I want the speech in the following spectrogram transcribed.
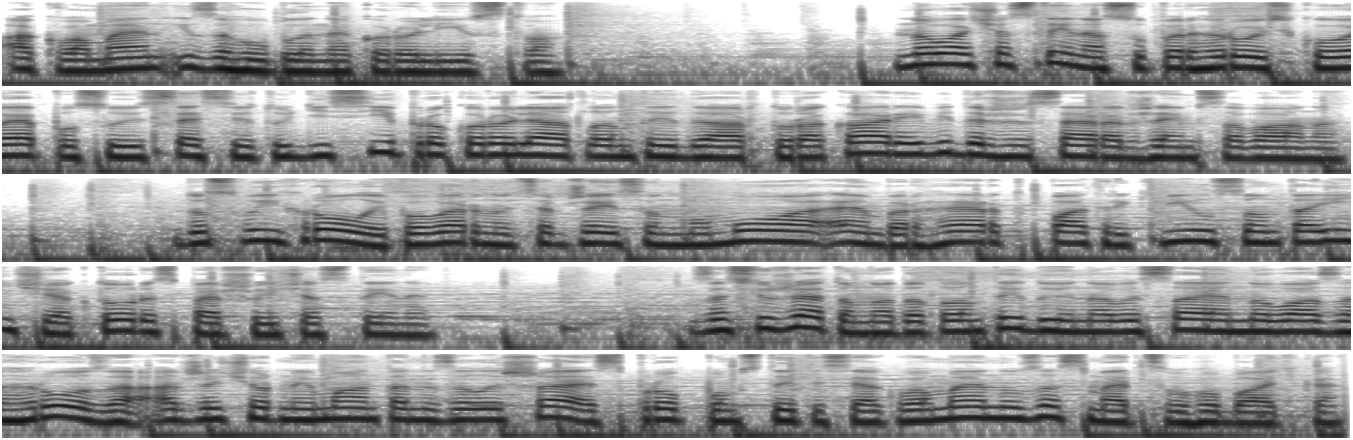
Аквамен і Загублене королівство. Нова частина супергеройського епосу із всесвіту DC про короля Атлантиди Артура Карі від режисера Джеймса Вана. До своїх ролей повернуться Джейсон Момоа, Ембер Герд, Патрік Вілсон та інші актори з першої частини. За сюжетом над Атлантидою нависає нова загроза, адже чорний манта не залишає спроб помститися Аквамену за смерть свого батька.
